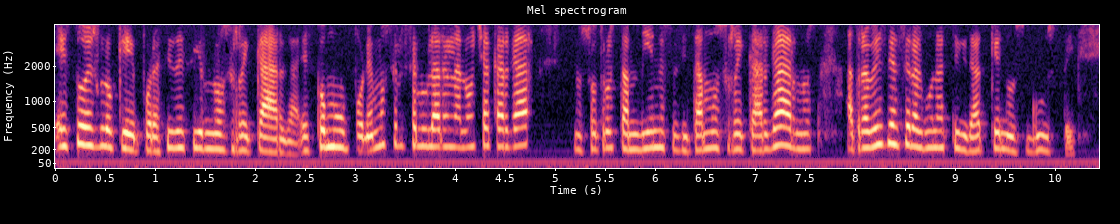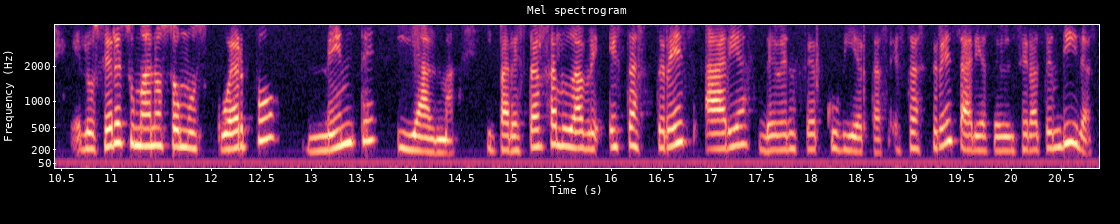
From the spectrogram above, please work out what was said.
esto es lo que, por así decir, nos recarga. Es como ponemos el celular en la noche a cargar, nosotros también necesitamos recargarnos a través de hacer alguna actividad que nos guste. Eh, los seres humanos somos cuerpo, mente y alma. Y para estar saludable, estas tres áreas deben ser cubiertas, estas tres áreas deben ser atendidas.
